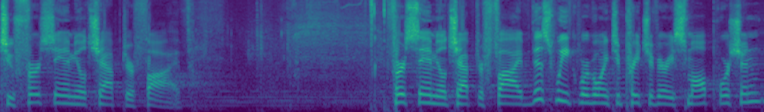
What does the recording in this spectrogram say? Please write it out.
to 1 Samuel chapter 5. 1 Samuel chapter 5. This week we're going to preach a very small portion.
